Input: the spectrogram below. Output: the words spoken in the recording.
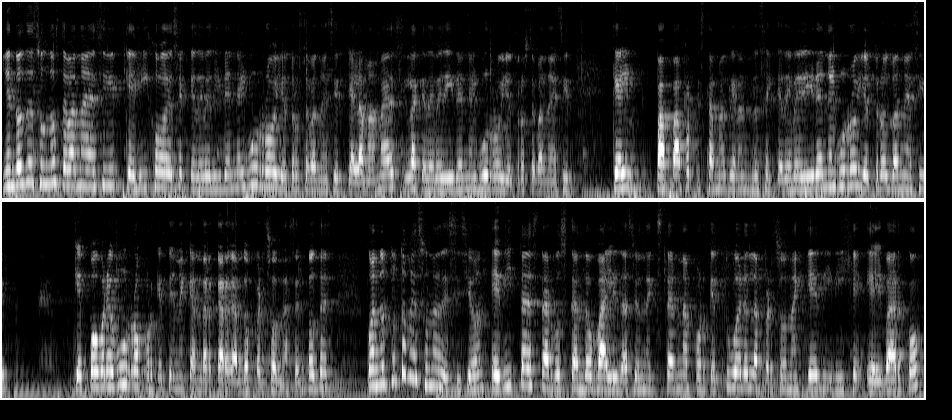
Y entonces unos te van a decir que el hijo es el que debe de ir en el burro y otros te van a decir que la mamá es la que debe de ir en el burro y otros te van a decir que el papá porque está más grande es el que debe ir en el burro y otros van a decir que pobre burro porque tiene que andar cargando personas. Entonces, cuando tú tomes una decisión, evita estar buscando validación externa porque tú eres la persona que dirige el barco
